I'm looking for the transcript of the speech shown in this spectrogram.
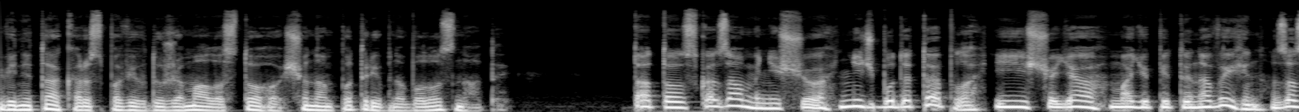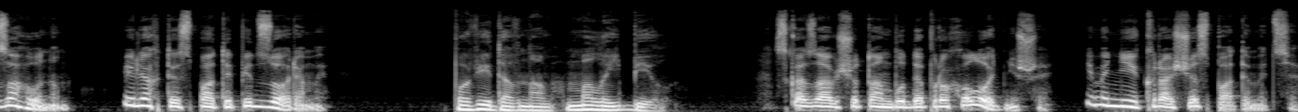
Він і так розповів дуже мало з того, що нам потрібно було знати. Тато сказав мені, що ніч буде тепла, і що я маю піти на вигін за загоном і лягти спати під зорями. Повідав нам малий Біл. Сказав, що там буде прохолодніше, і мені краще спатиметься.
